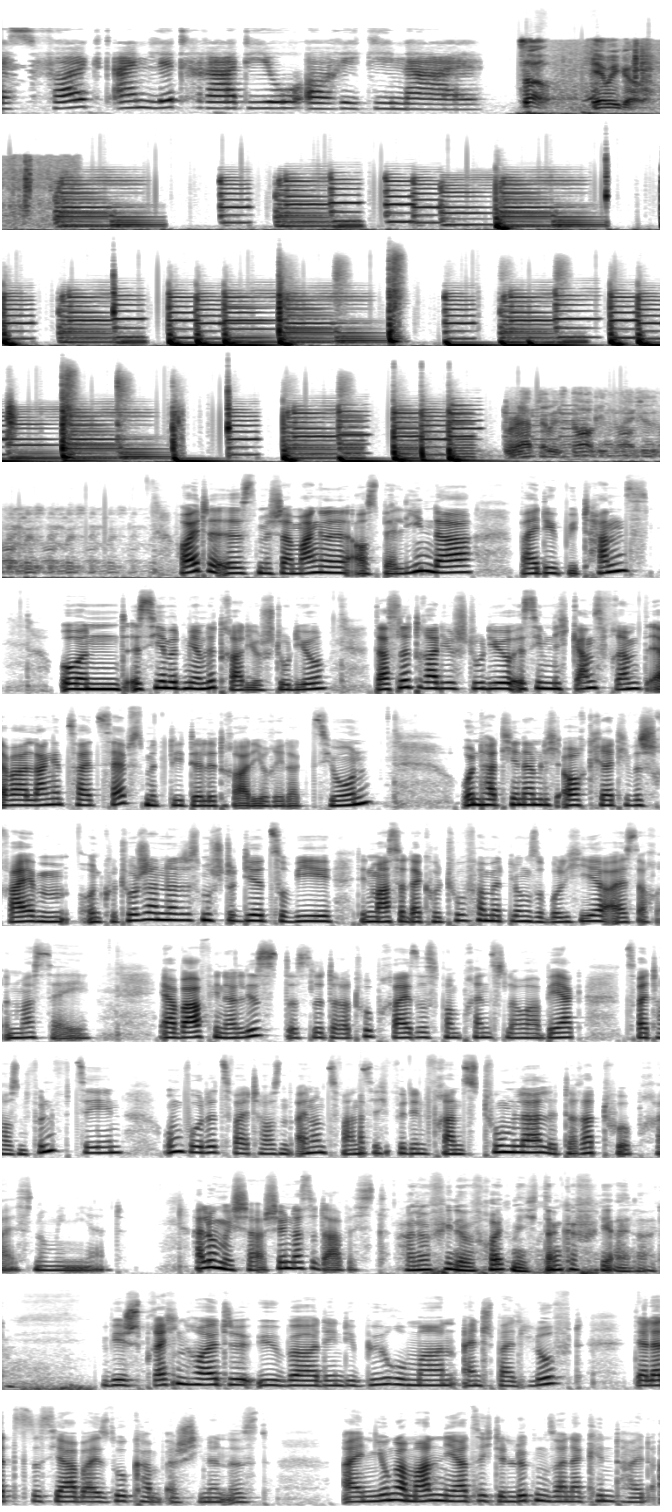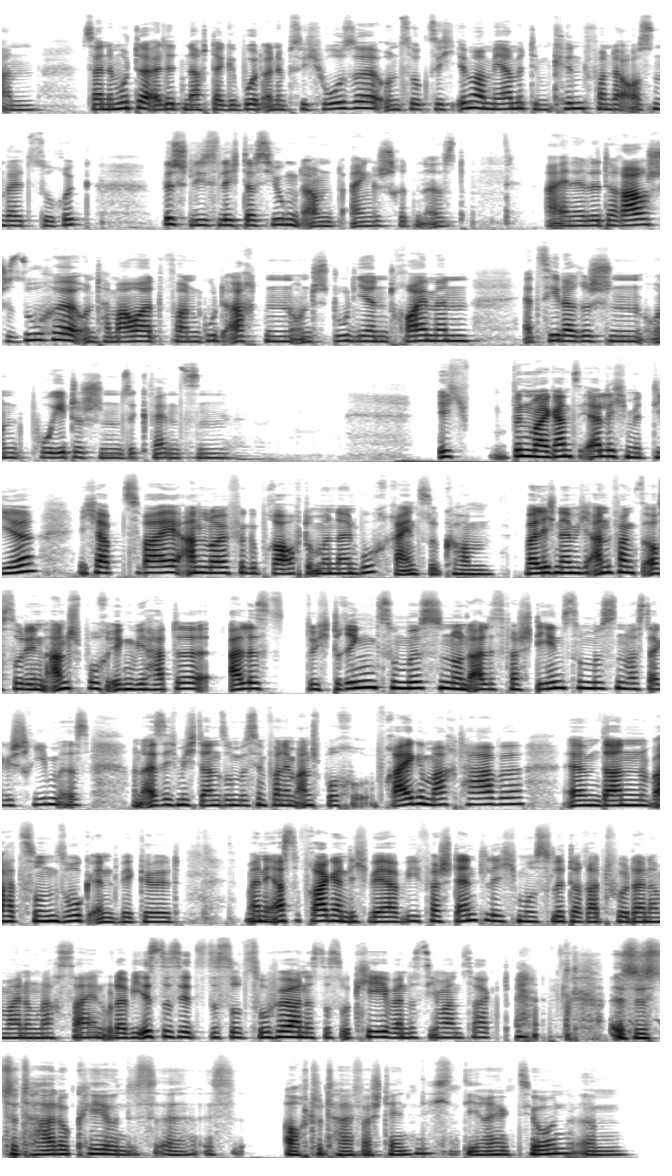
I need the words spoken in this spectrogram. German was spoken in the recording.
Es folgt ein Litradio-Original. So, here we go. Heute ist Mischa Mangel aus Berlin da bei Debütanz und ist hier mit mir im Litradiostudio. Das Litradiostudio ist ihm nicht ganz fremd. Er war lange Zeit selbst Mitglied der Litradio-Redaktion und hat hier nämlich auch kreatives Schreiben und Kulturjournalismus studiert, sowie den Master der Kulturvermittlung sowohl hier als auch in Marseille. Er war Finalist des Literaturpreises vom Prenzlauer Berg 2015 und wurde 2021 für den Franz Thumler Literaturpreis nominiert. Hallo Mischa, schön, dass du da bist. Hallo viele, freut mich. Danke für die Einladung. Wir sprechen heute über den Debütroman Ein Spalt Luft, der letztes Jahr bei Surkamp erschienen ist. Ein junger Mann nähert sich den Lücken seiner Kindheit an. Seine Mutter erlitt nach der Geburt eine Psychose und zog sich immer mehr mit dem Kind von der Außenwelt zurück, bis schließlich das Jugendamt eingeschritten ist. Eine literarische Suche untermauert von Gutachten und Studien, Träumen, erzählerischen und poetischen Sequenzen. Ich bin mal ganz ehrlich mit dir. Ich habe zwei Anläufe gebraucht, um in dein Buch reinzukommen, weil ich nämlich anfangs auch so den Anspruch irgendwie hatte, alles durchdringen zu müssen und alles verstehen zu müssen, was da geschrieben ist. Und als ich mich dann so ein bisschen von dem Anspruch frei gemacht habe, ähm, dann hat es so einen Sog entwickelt. Meine erste Frage an dich wäre, wie verständlich muss Literatur deiner Meinung nach sein? Oder wie ist es jetzt, das so zu hören? Ist das okay, wenn das jemand sagt? Es ist total okay und es äh, ist auch total verständlich, die Reaktion. Ähm,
